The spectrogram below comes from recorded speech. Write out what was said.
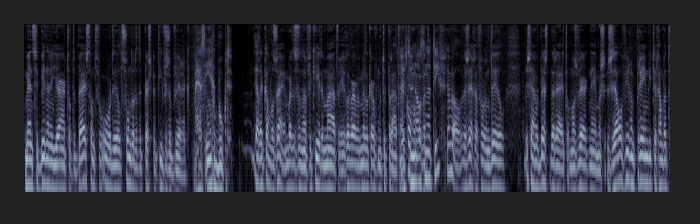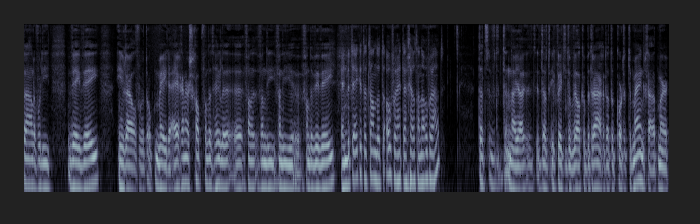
mensen binnen een jaar tot de bijstand veroordeelt... zonder dat er perspectief is op werk. Maar hij is ingeboekt. Ja, dat kan wel zijn, maar dat is een verkeerde maatregel... waar we met elkaar over moeten praten. Heeft u een alternatief? Met, jawel, we zeggen voor een deel zijn we best bereid om als werknemers... zelf weer een premie te gaan betalen voor die WW... in ruil voor het ook mede-eigenaarschap van, het hele, uh, van, van, die, van, die, uh, van de WW. En betekent dat dan dat de overheid daar geld aan overhoudt? Dat, nou ja, dat, ik weet niet op welke bedragen dat op korte termijn gaat... maar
